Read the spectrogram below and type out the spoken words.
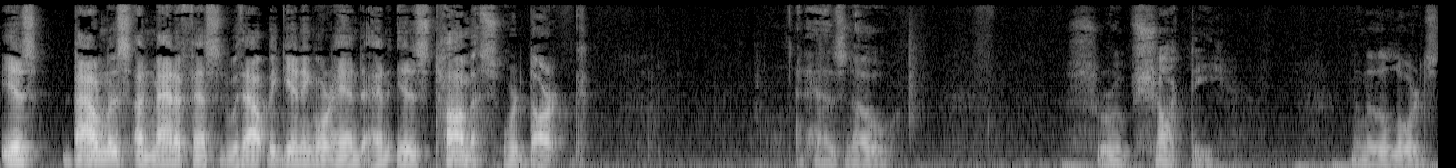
is boundless, unmanifested, without beginning or end, and is Tamas or dark. It has no Swarup Shakti. None of the Lord's,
